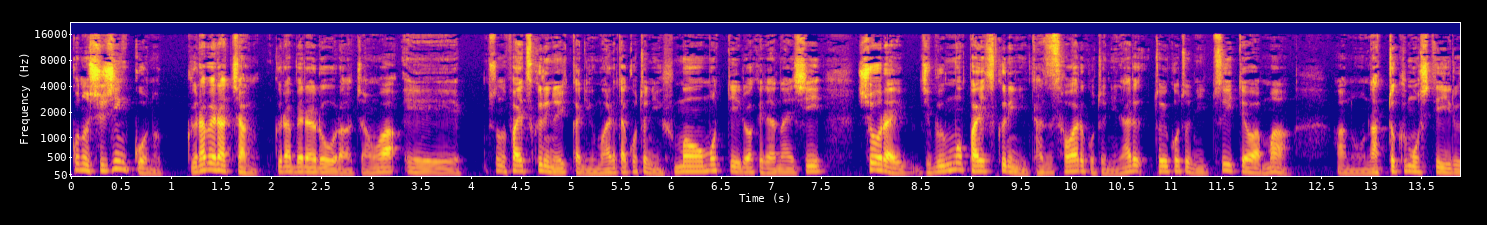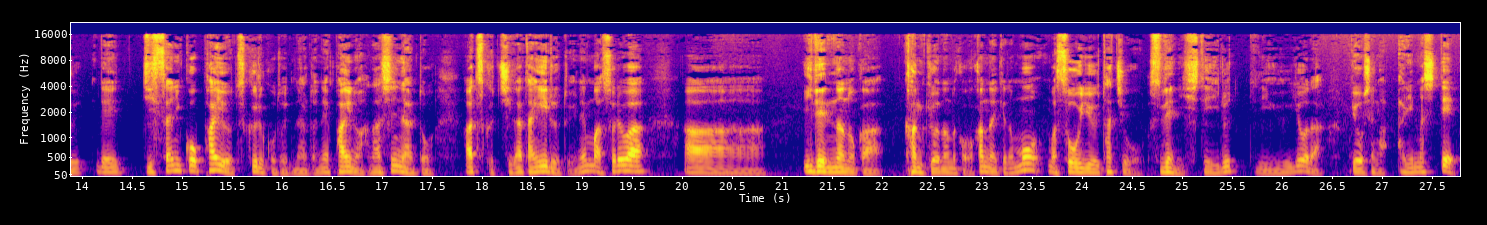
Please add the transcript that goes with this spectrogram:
この主人公のグラベラちゃんグラベラローラーちゃんは、えーそのパイ作りの一家に生まれたことに不満を持っているわけではないし将来自分もパイ作りに携わることになるということについてはまああの納得もしているで実際にこうパイを作ることになるとねパイの話になると熱く血がたぎるというねまあそれはあ遺伝なのか環境なのか分かんないけども、まあ、そういう太刀をすでにしているっていうような描写がありまして、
